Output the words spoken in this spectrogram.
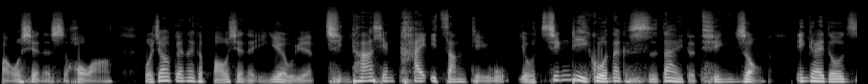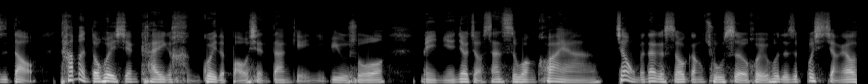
保险的时候啊，我就要跟那个保险的营业员，请他先开一张给我。有经历过那个时代的听众。应该都知道，他们都会先开一个很贵的保险单给你，比如说每年要缴三四万块啊。像我们那个时候刚出社会，或者是不想要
